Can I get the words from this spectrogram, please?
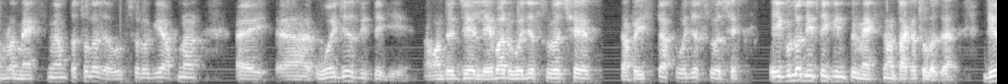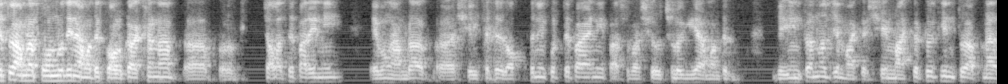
আমরা ম্যাক্সিমামটা চলে যাব। হচ্ছিল গিয়ে আপনার ওয়েজেস দিতে গিয়ে। আমাদের যে লেবার ওয়েজেস রয়েছে, তারপরে স্টাফ ওয়েজেস রয়েছে, এইগুলো দিতে কিন্তু ম্যাক্সিমাম টাকা চলে যায়। যেহেতু আমরা পনেরো দিন আমাদের কলকারখানা চালাতে পারিনি এবং আমরা সেই ক্ষেত্রে রপ্তানি করতে পারিনি পাশাপাশি হচ্ছিল গিয়ে আমাদের যে ইন্টারনাল যে মার্কেট সেই মার্কেটও কিন্তু আপনার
